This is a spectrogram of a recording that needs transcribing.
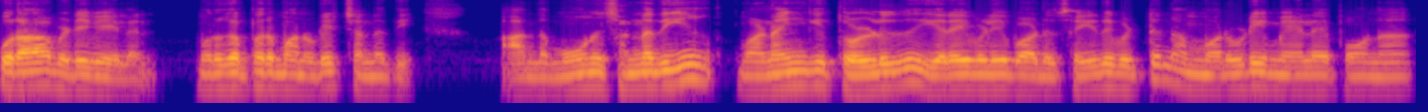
குரா வடிவேலன் முருகப்பெருமானுடைய சன்னதி. அந்த மூணு சன்னதியும் வணங்கி தொழுது இறை வழிபாடு செய்துவிட்டு நம்ம மறுபடியும் மேலே போனால்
